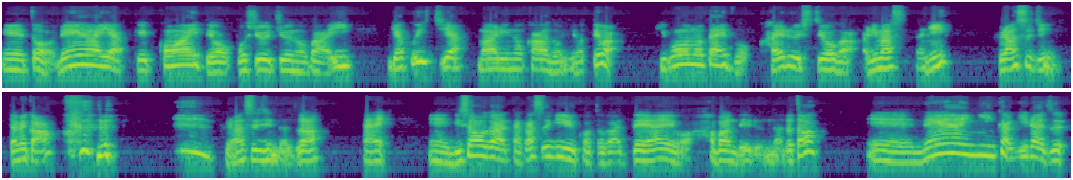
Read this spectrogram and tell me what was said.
えっ、ー、と、恋愛や結婚相手を募集中の場合、逆位置や周りのカードによっては、希望のタイプを変える必要があります。何？フランス人、ダメか？フランス人だぞ。はい。えー、理想が高すぎることが出会いを阻んでいるんだと、えー、恋愛に限らず、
